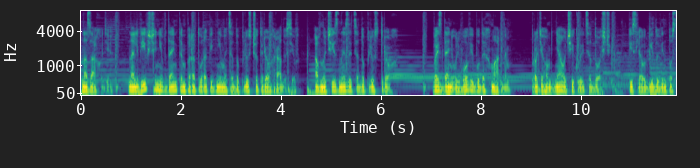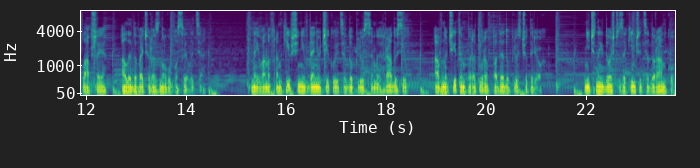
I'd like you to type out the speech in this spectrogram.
На заході. На Львівщині вдень температура підніметься до плюс 4 градусів, а вночі знизиться до плюс 3. Весь день у Львові буде хмарним. Протягом дня очікується дощ. Після обіду він послабшає, але до вечора знову посилиться. На Івано-Франківщині вдень очікується до плюс 7 градусів, а вночі температура впаде до плюс 4. Нічний дощ закінчиться до ранку,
